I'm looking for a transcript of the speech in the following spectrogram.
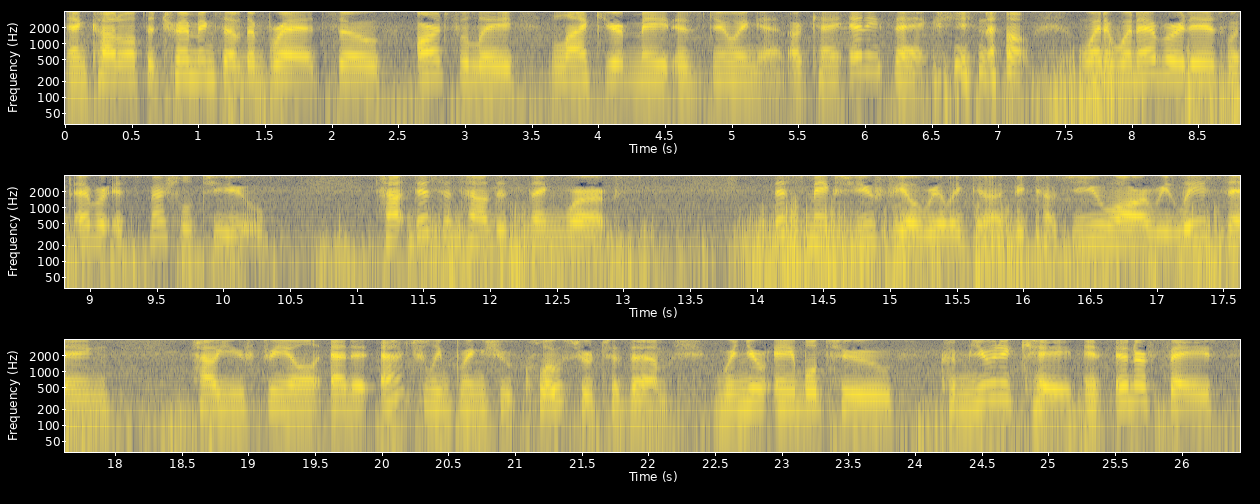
and cut off the trimmings of the bread so artfully like your mate is doing it okay? Anything you know? Whatever it is whatever is special to you how, this is how this thing works. This makes you feel really good because you are releasing how you feel and it actually brings you closer to them. When you're able to communicate and interface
